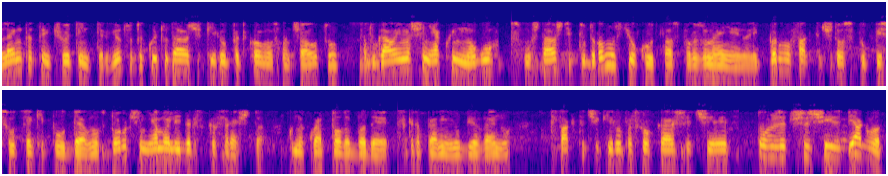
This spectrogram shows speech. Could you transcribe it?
лентата и чуете интервютата, които даваше Кирил Петков в началото, тогава имаше някои много смущаващи подробности около това споразумение. Нали? Първо факта, че то се подписва от всеки по-отделно. Второ, че няма лидерска среща, на която то да бъде скрепено и обявено факта, че Кирил Петков казаше, че този ще, ще избягват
